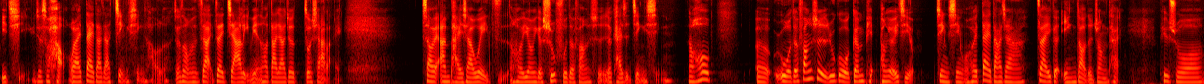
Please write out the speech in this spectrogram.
一起，就说好，我来带大家静心好了。就是我们在在家里面，然后大家就坐下来，稍微安排一下位置，然后用一个舒服的方式就开始静心。然后，呃，我的方式，如果我跟朋友一起静心，我会带大家在一个引导的状态。譬如说，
